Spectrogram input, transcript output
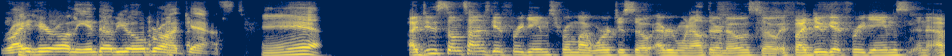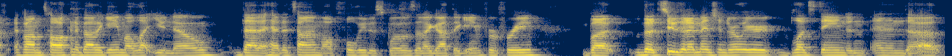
right here on the NWO broadcast. Yeah. I do sometimes get free games from my work, just so everyone out there knows. So if I do get free games, and if, if I'm talking about a game, I'll let you know that ahead of time. I'll fully disclose that I got the game for free. But the two that I mentioned earlier, Bloodstained and and uh,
